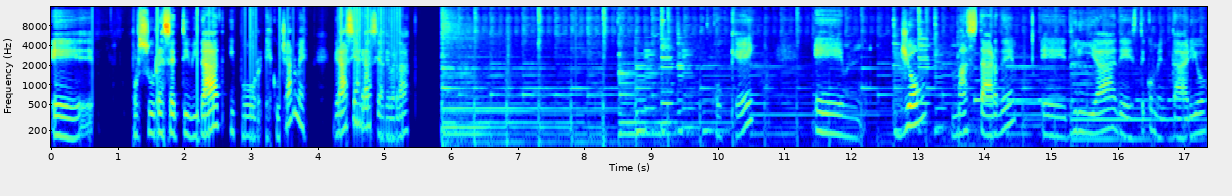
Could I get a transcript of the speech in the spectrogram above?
eh, por su receptividad y por escucharme. Gracias, gracias, de verdad. Ok. Em, yo más tarde eh, diría de este comentario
